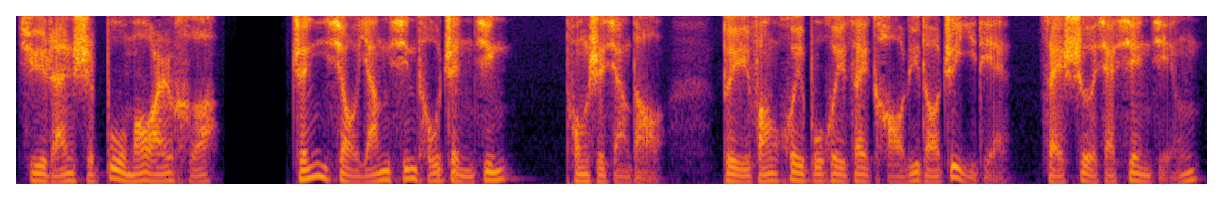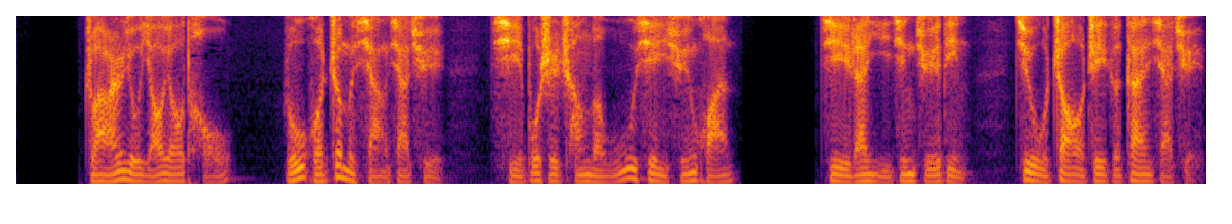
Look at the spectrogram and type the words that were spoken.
居然是不谋而合。甄笑阳心头震惊，同时想到对方会不会再考虑到这一点，再设下陷阱。转而又摇摇头，如果这么想下去，岂不是成了无限循环？既然已经决定，就照这个干下去。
